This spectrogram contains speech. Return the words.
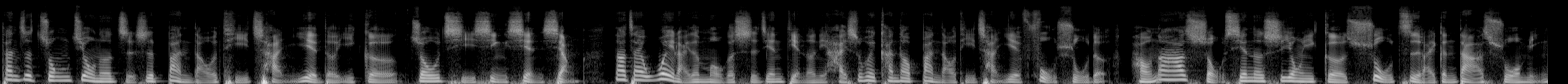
但这终究呢只是半导体产业的一个周期性现象。那在未来的某个时间点呢，你还是会看到半导体产业复苏的。好，那它首先呢是用一个数字来跟大家说明，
